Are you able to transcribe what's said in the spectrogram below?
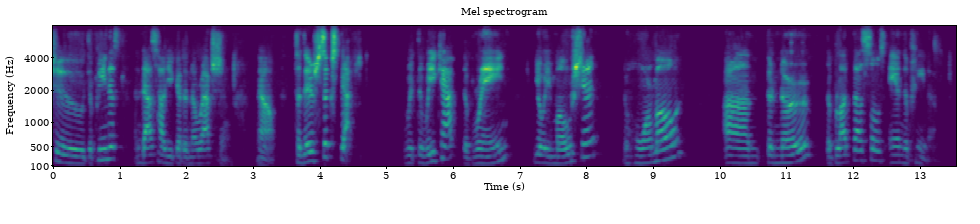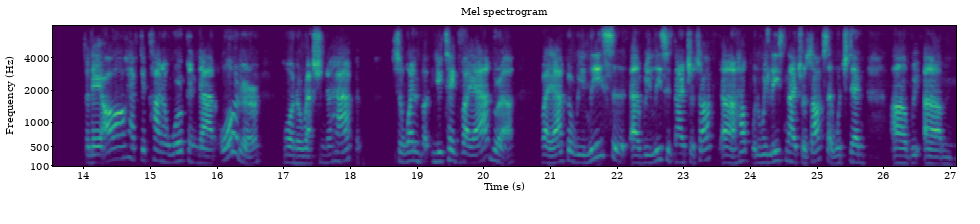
to the penis, and that's how you get an erection. Now, so there's six steps. With the recap, the brain, your emotion, the hormone, um, the nerve, the blood vessels, and the penis. So they all have to kind of work in that order for an erection to happen. So when you take Viagra, Viagra releases uh, releases nitrous uh, help release nitrous oxide, which then uh, re, um,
